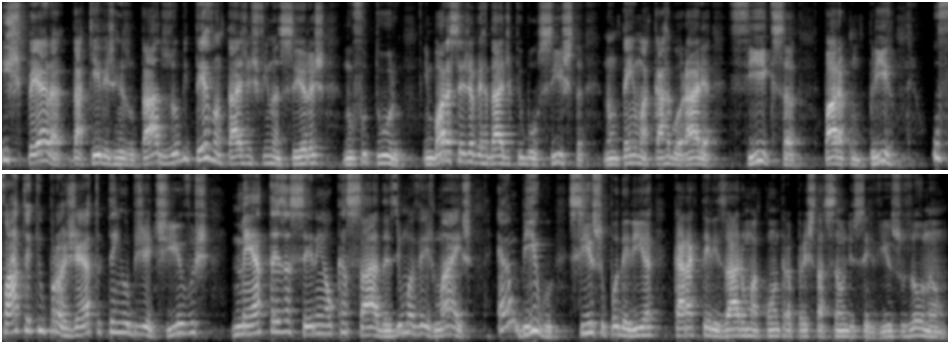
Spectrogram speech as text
espera daqueles resultados obter vantagens financeiras no futuro. Embora seja verdade que o bolsista não tem uma carga horária fixa para cumprir, o fato é que o projeto tem objetivos, metas a serem alcançadas e, uma vez mais, é ambíguo se isso poderia caracterizar uma contraprestação de serviços ou não.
